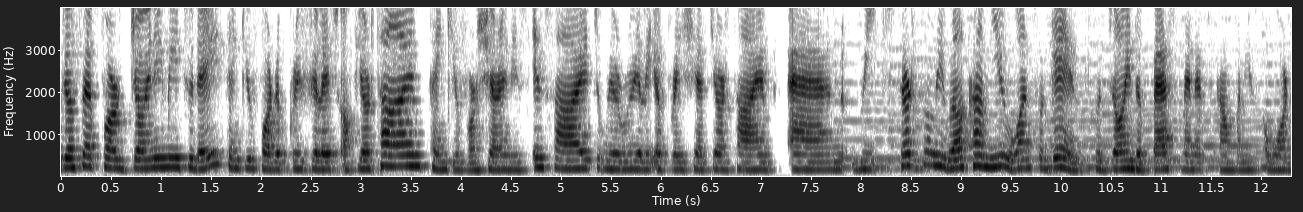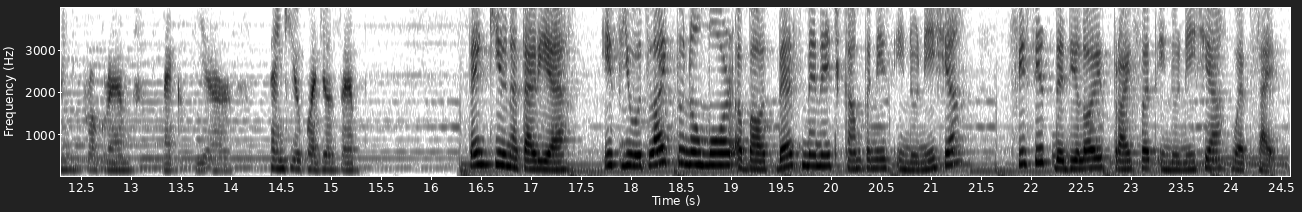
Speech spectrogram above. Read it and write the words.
Joseph, for joining me today. Thank you for the privilege of your time. Thank you for sharing this insight. We really appreciate your time. And we certainly welcome you once again to join the Best Managed Companies Awarding Program next year. Thank you, Joseph. Thank you, Natalia. If you would like to know more about Best Managed Companies Indonesia, visit the Deloitte Private Indonesia website.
